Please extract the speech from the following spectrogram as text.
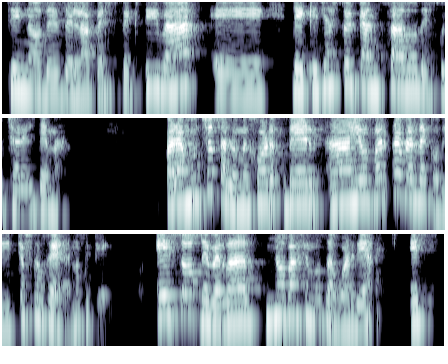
sino desde la perspectiva eh, de que ya estoy cansado de escuchar el tema. Para muchos a lo mejor ver, ah, yo van a hablar de COVID, qué flojera, no sé qué. Eso de verdad, no bajemos la guardia. Es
